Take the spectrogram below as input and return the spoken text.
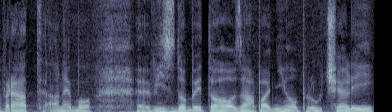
vrat, anebo výzdoby toho západního průčelí.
